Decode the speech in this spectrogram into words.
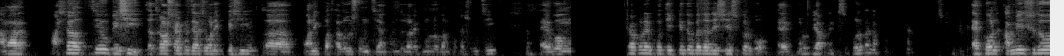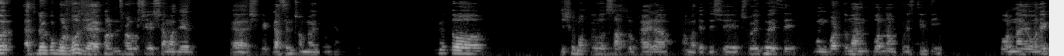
আমার আশা চেয়েও বেশি যতটা আশা করতে অনেক বেশি আহ, অনেক কথাগুলো শুনছি। আলহামদুলিল্লাহ অনেক মূল্যবান কথা শুনছি। এবং সকলের প্রতি কৃতজ্ঞতা শেষ করব। এক আপনি কিছু বলবেন? এখন আমি শুধু এতটুকু বলব যে, এখন সর্বশেষ আমাদের তো যে সমস্ত ছাত্র ভাইরা আমাদের দেশে শহীদ হয়েছে এবং বর্তমান পরিস্থিতি, বন্যায় অনেক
